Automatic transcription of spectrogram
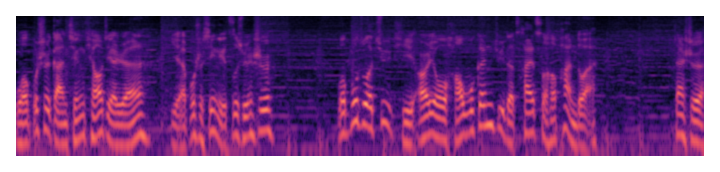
我不是感情调解人，也不是心理咨询师，我不做具体而又毫无根据的猜测和判断。但是，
